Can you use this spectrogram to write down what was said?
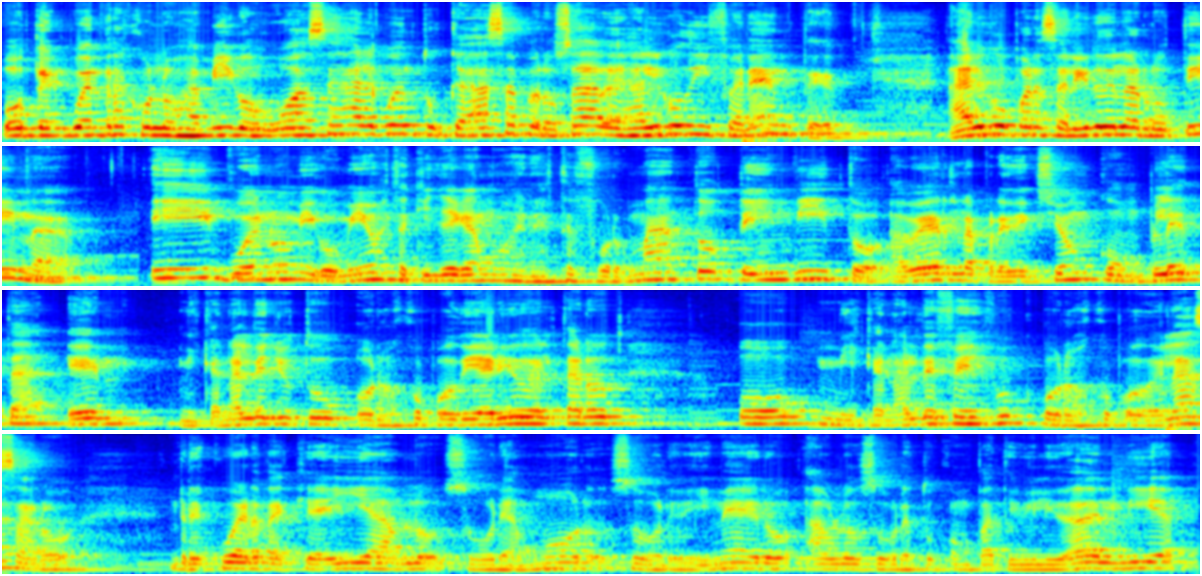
o te encuentras con los amigos o haces algo en tu casa, pero sabes, algo diferente, algo para salir de la rutina. Y bueno, amigo mío, hasta aquí llegamos en este formato. Te invito a ver la predicción completa en mi canal de YouTube Horóscopo Diario del Tarot o mi canal de Facebook Horóscopo de Lázaro. Recuerda que ahí hablo sobre amor, sobre dinero, hablo sobre tu compatibilidad del día.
